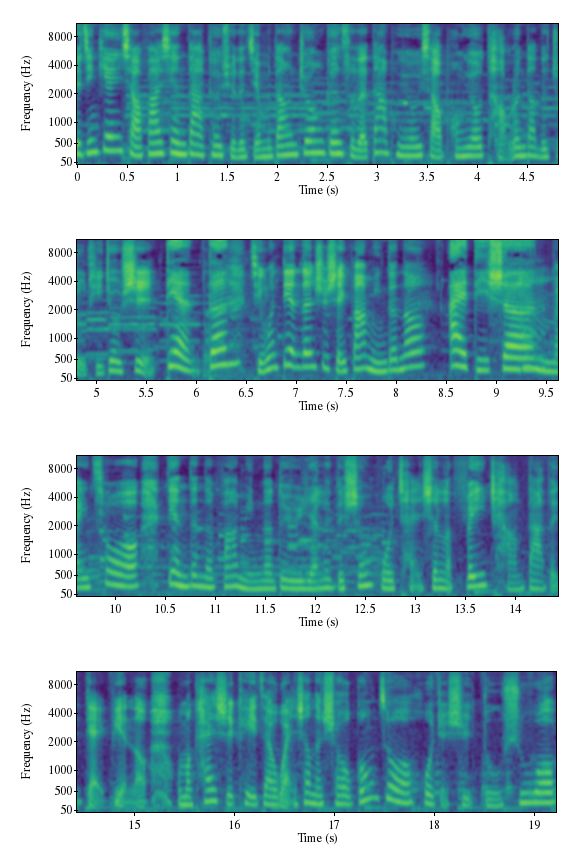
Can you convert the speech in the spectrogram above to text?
在今天小发现大科学的节目当中，跟所有的大朋友小朋友讨论到的主题就是电灯。请问电灯是谁发明的呢？爱迪生，嗯，没错哦，电灯的发明呢，对于人类的生活产生了非常大的改变了。我们开始可以在晚上的时候工作或者是读书哦。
